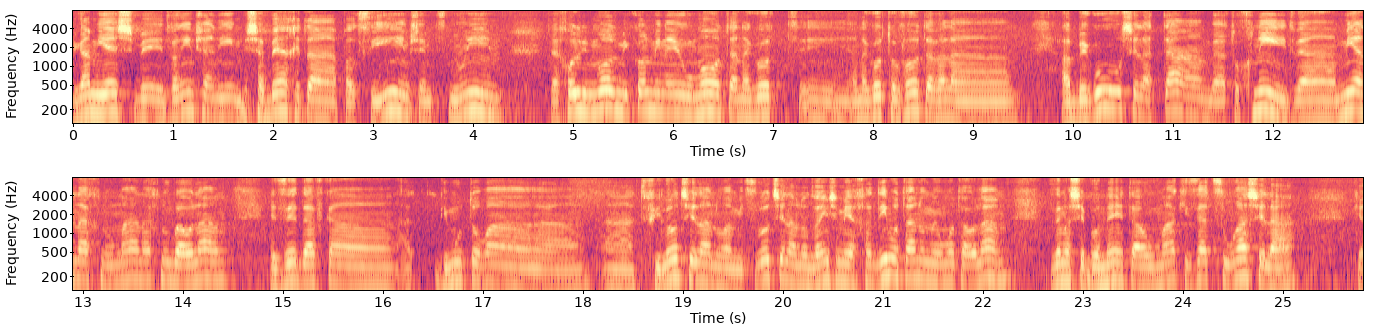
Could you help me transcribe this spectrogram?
וגם יש בדברים שאני משבח את הפרסיים שהם צנועים, אתה יכול ללמוד מכל מיני אומות, הנהגות, אה, הנהגות טובות, אבל הבירור של הטעם והתוכנית ומי אנחנו, מה אנחנו בעולם, את זה דווקא לימוד תורה, התפילות שלנו, המצוות שלנו, הדברים שמייחדים אותנו מאומות העולם, זה מה שבונה את האומה, כי זה הצורה שלה, כי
